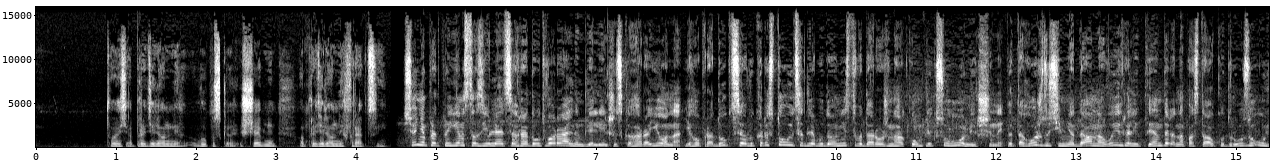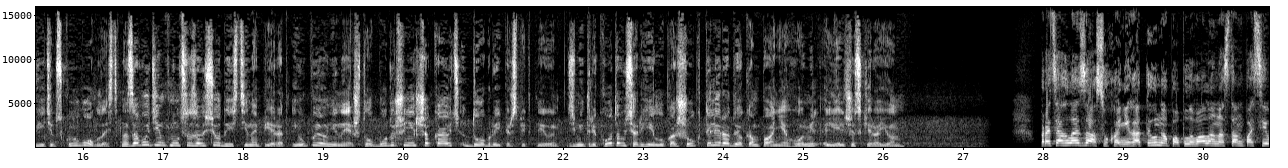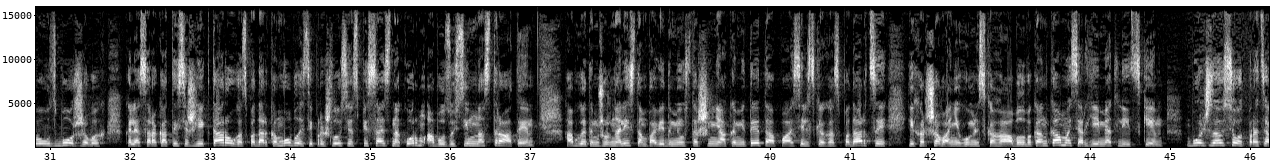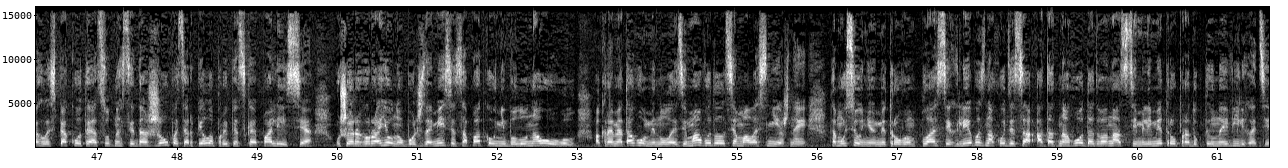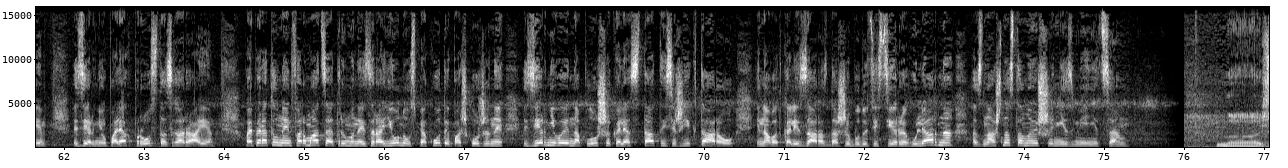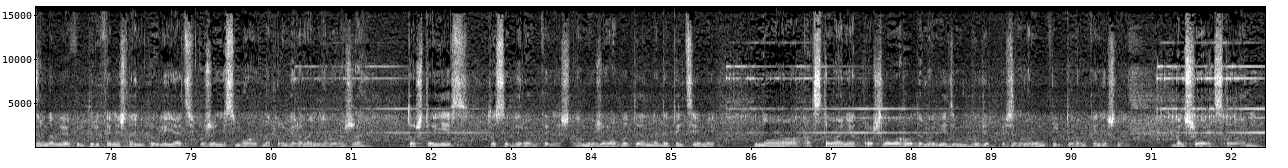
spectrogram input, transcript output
то есть определенных выпусков щебня определенных фракций. Сёння прадпрыемства з'яўляецца градаўтваральным для лельчыцкага раёна. Яго прадукцыя выкарыстоўваецца для будаўніцтва дарожнага комплексу гомельшчыны. Да таго ж зусім нядаўна выйгралі тэндэр на пастаўку друзу ў віцебскую вобласць. На заводзе імкнуцца заўсёды ісці наперад і ўпэўнены, што ў будучыні іх чакаюць добрыя перспектывы. Дмітрий Котаў, Сергей Лукашук, тэлерадыёкампанія Гомель, Лельчыцкі раён. Працяглая засуха негатыўна паўплывала на стан пасеваў збожжавых. Каля 40 тысяч гектараў гаспадаркам вобласці прыйшлося спісаць на корм або зусім на страты. Аб гэтым журналістам паведаміў старшыня камітэта па сельскай гаспадарцы і харчаванні гомельскага аблвыканкама Сергей Мятліцкі. Больш за ўсё ад працяглай спякоты і адсутнасці дажджоў пацярпела прыпецкае палесе. У шэрагу раёнаў больш за месяц ападкаў не было наогул. Акрамя таго, мінулая зіма выдалася маласнежнай. Таму сёння ў метровым пласце глеб глебы знаходзіцца ад 1 до 12 мм прадуктыўнай вільгаці. Зерне ў палях проста згарае. Па аператыўнай інфармацыі, атрыманай з раёну, з пякоты пашкоджаны зерневыя на плошы каля 100 тысяч гектараў. І нават калі зараз дажы будуць ісці рэгулярна, значна становішча не зменіцца. На зерновые культуры, конечно, они повлиять уже не смогут на формирование урожая. То, что есть, то соберем, конечно. Мы уже работаем над этой темой но отставание от прошлого года мы видим будет по зерновым культурам, конечно, большое отставание.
